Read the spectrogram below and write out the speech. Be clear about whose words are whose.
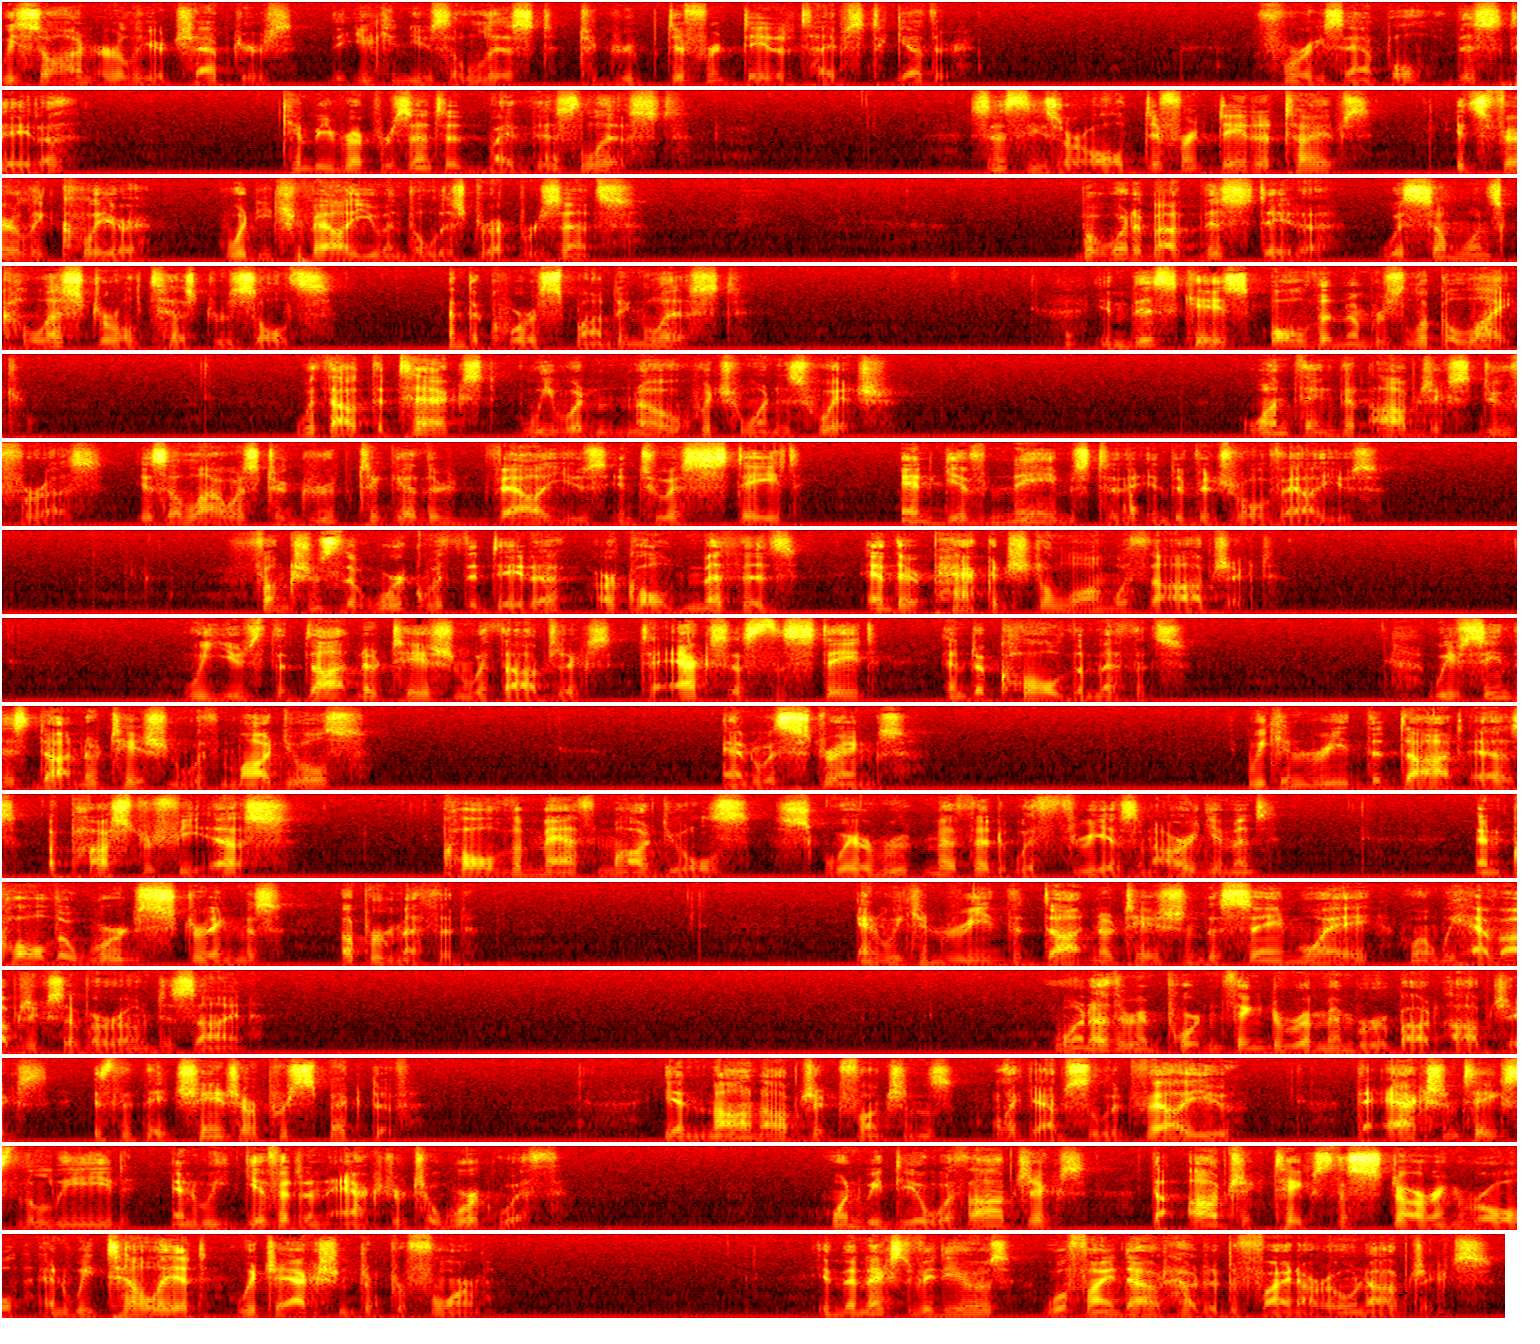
Speaker 1: We saw in earlier chapters that you can use a list to group different data types together. For example, this data can be represented by this list. Since these are all different data types, it's fairly clear what each value in the list represents. But what about this data with someone's cholesterol test results and the corresponding list? In this case, all the numbers look alike. Without the text, we wouldn't know which one is which. One thing that objects do for us is allow us to group together values into a state and give names to the individual values. Functions that work with the data are called methods and they're packaged along with the object. We use the dot notation with objects to access the state and to call the methods. We've seen this dot notation with modules and with strings. We can read the dot as apostrophe s. Call the math modules square root method with 3 as an argument, and call the word strings upper method. And we can read the dot notation the same way when we have objects of our own design. One other important thing to remember about objects is that they change our perspective. In non-object functions, like absolute value, the action takes the lead and we give it an actor to work with. When we deal with objects, the object takes the starring role and we tell it which action to perform. In the next videos, we'll find out how to define our own objects.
